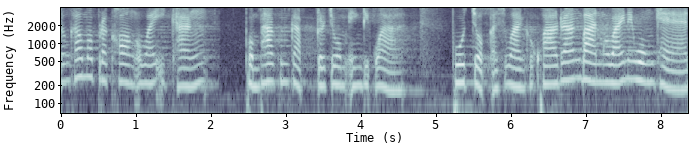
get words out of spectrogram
ต้องเข้ามาประคองเอาไว้อีกครั้ง ผมพาคุณกลับกระโจมเองดีกว่า พูดจบอสวานก็คว้าร่างบานมาไว้ในวงแขน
